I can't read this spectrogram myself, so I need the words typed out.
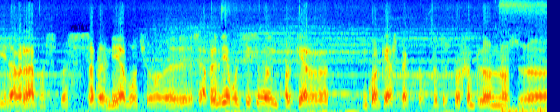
y la verdad pues pues se aprendía mucho. Eh, se aprendía muchísimo en cualquier en cualquier aspecto. Nosotros por ejemplo nos uh,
